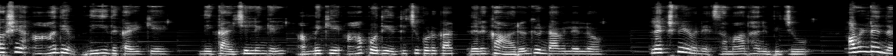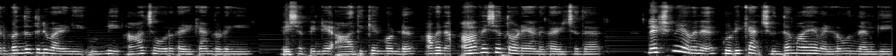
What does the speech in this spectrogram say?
പക്ഷെ ആദ്യം നീ ഇത് കഴിക്കേ. നീ കഴിച്ചില്ലെങ്കിൽ അമ്മയ്ക്ക് ആ പൊതി എത്തിച്ചു കൊടുക്കാൻ നിനക്ക് ആരോഗ്യം ഉണ്ടാവില്ലല്ലോ. ലക്ഷ്മി അവനെ സമാധാനിപ്പിച്ചു. അവളുടെ നിർബന്ധത്തിന് വഴങ്ങി ഉണ്ണി ആ ചോറ് കഴിക്കാൻ തുടങ്ങി. വിശപ്പിന്റെ ആധിക്യം കൊണ്ട് അവൻ ആവേശത്തോടെയാണ് കഴിച്ചത്. ലക്ഷ്മി അവന് കുടിക്കാൻ ശുദ്ധമായ വെള്ളവും നൽകി.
